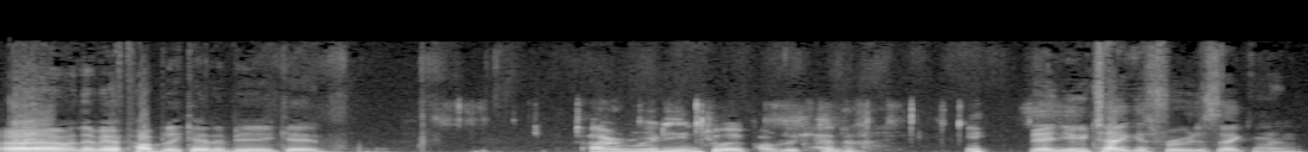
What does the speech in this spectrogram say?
and then we have Public Enemy again. I really enjoy Public Enemy. Then you take us through the segment.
